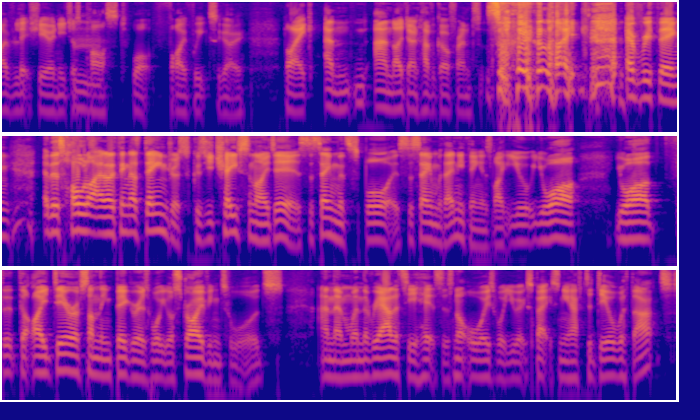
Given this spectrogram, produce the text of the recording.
I've literally only just passed what five weeks ago like and and I don't have a girlfriend. So like everything this whole and I think that's dangerous because you chase an idea. It's the same with sport, it's the same with anything. It's like you you are you are the, the idea of something bigger is what you're striving towards. And then when the reality hits, it's not always what you expect and you have to deal with that.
